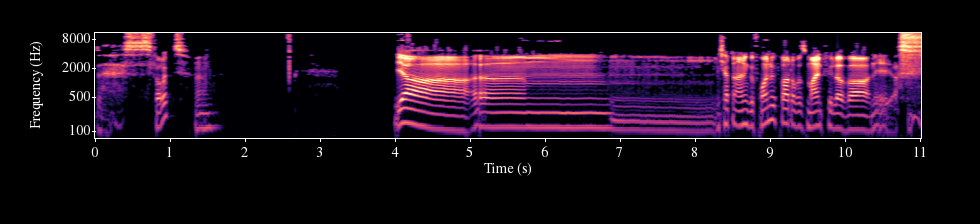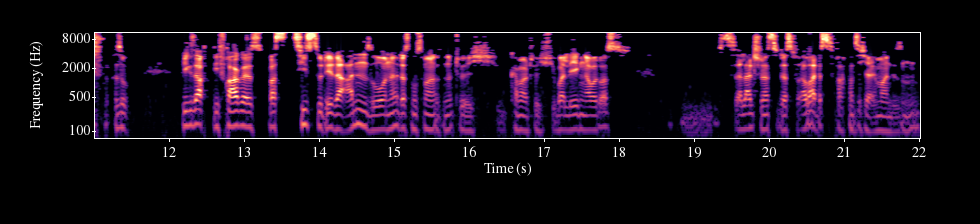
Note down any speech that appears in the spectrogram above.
Das ist verrückt. Ne? Ja, ähm, ich habe einige Freunde gefragt, ob es mein Fehler war. Nee, also wie gesagt, die Frage ist, was ziehst du dir da an, so, ne? Das muss man natürlich, kann man natürlich überlegen, aber du hast allein schon, dass du das, aber das fragt man sich ja immer in diesen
